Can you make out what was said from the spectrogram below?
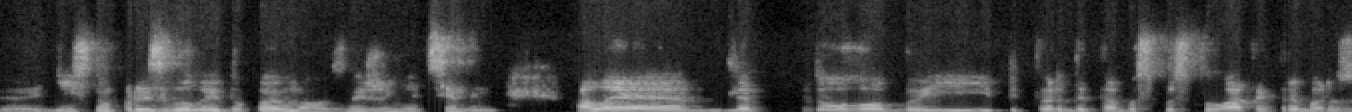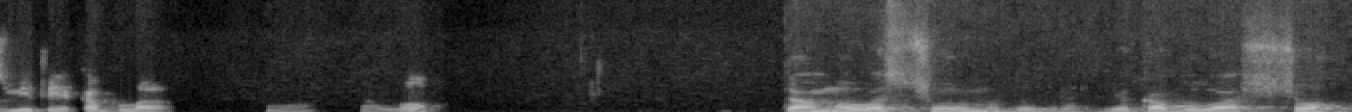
е, дійсно призвели до певного зниження ціни. Але для того, аби її підтвердити або спростувати, треба розуміти, яка була алло. Так, ми вас чуємо добре. Яка була що?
